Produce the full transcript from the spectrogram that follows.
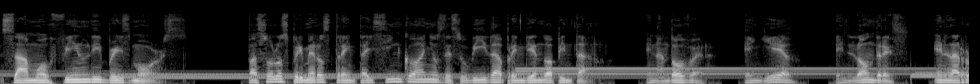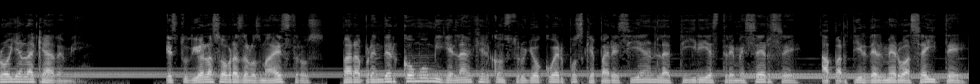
Samuel Finley Breeze Morse pasó los primeros 35 años de su vida aprendiendo a pintar, en Andover, en Yale, en Londres, en la Royal Academy. Estudió las obras de los maestros para aprender cómo Miguel Ángel construyó cuerpos que parecían latir y estremecerse a partir del mero aceite,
